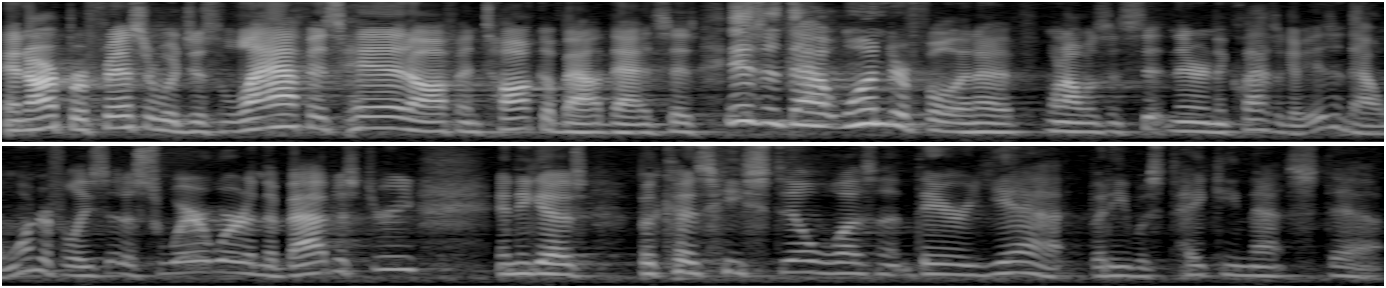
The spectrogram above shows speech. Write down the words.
And our professor would just laugh his head off and talk about that and says, Isn't that wonderful? And I, when I was sitting there in the class, I go, Isn't that wonderful? He said a swear word in the baptistry. And he goes, Because he still wasn't there yet, but he was taking that step.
